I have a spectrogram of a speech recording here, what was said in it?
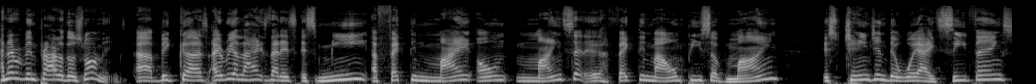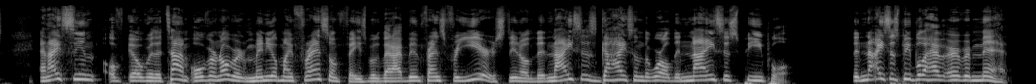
I've never been proud of those moments uh, because I realize that it's, it's me affecting my own mindset, affecting my own peace of mind. It's changing the way I see things. And I've seen over the time, over and over, many of my friends on Facebook that I've been friends for years, you know, the nicest guys in the world, the nicest people, the nicest people I have ever met.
